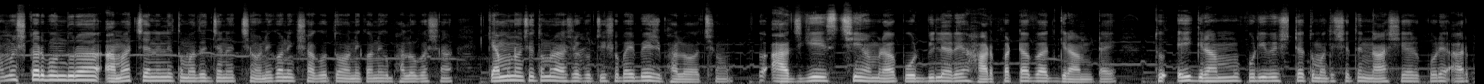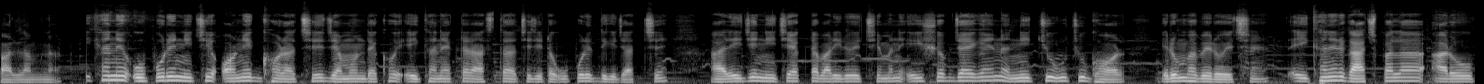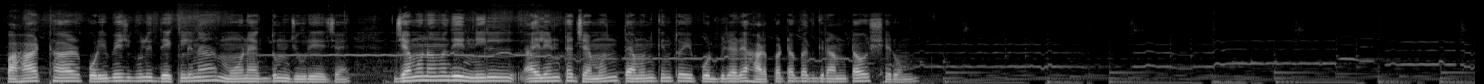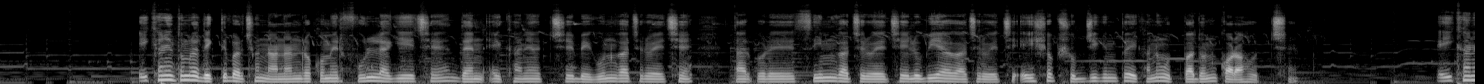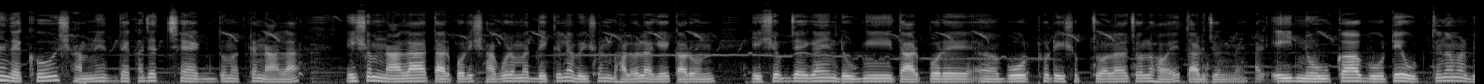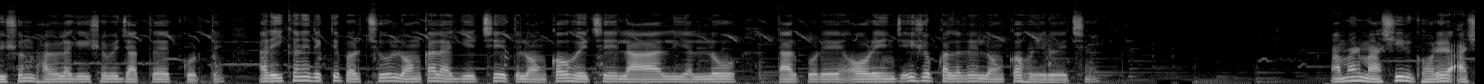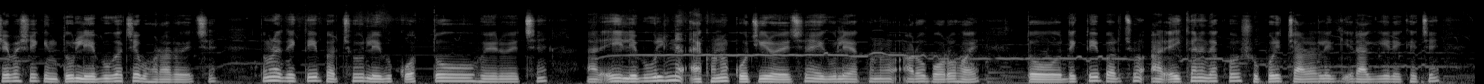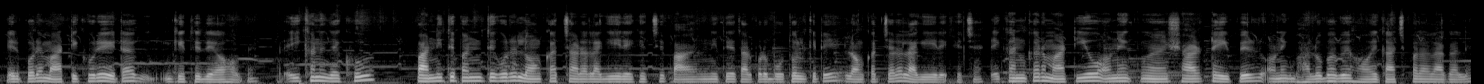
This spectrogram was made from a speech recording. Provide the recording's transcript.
নমস্কার বন্ধুরা, আমার চ্যানেলে তোমাদের জানাচ্ছি অনেক অনেক স্বাগত, অনেক অনেক ভালোবাসা। কেমন আছো তোমরা? আশা করছি সবাই বেশ ভালো আছো। তো আজকে এসছি আমরা পোর্টবিলারে হারপাটাবাদ গ্রামটায়। তো এই গ্রাম্য পরিবেশটা তোমাদের সাথে না শেয়ার করে আর পারলাম না। এখানে উপরে নিচে অনেক ঘর আছে, যেমন দেখো এইখানে একটা রাস্তা আছে যেটা উপরের দিকে যাচ্ছে। আর এই যে নিচে একটা বাড়ি রয়েছে মানে এই সব জায়গায় না নিচু উঁচু ঘর। এরমভাবে রয়েছে। এইখানের গাছপালা আরও পাহাড় ঠাড় পরিবেশগুলি দেখলে না মন একদম জুড়িয়ে যায়। যেমন আমাদের নীল আইল্যান্ডটা যেমন, তেমন কিন্তু এই পোর্টবিলারে হারপাটাবাদ গ্রামটাও সেরম। এখানে তোমরা দেখতে পারছ নানান রকমের ফুল লাগিয়েছে, দেন এখানে হচ্ছে বেগুন গাছ রয়েছে। তারপরে সিম গাছ রয়েছে, লুবিয়া গাছ রয়েছে এই সব সবজি কিন্তু এখানে উৎপাদন করা হচ্ছে। এইখানে দেখো, সামনে দেখা যাচ্ছে একদম একটা নালা। এইসব নালা, তারপরে সাগর আমার দেখলে না ভীষণ ভালো লাগে, কারণ এইসব জায়গায় ডুঙি তারপরে বোট ঠোট এইসব চলাচল হয় তার জন্য। আর এই নৌকা, বোটে উঠতে না আমার ভীষণ ভালো লাগে এইসবে যাতায়াত করতে। আর এইখানে দেখতে পারছ, লঙ্কা লাগিয়েছে, এতে লঙ্কাও হয়েছে, লাল ইয়েলো তারপরে অরেঞ্জ এইসব কালারের লঙ্কা হয়ে রয়েছে। আমার মাসির ঘরের আশেপাশে কিন্তু লেবু গাছে ভরা রয়েছে। তোমরা দেখতেই পাচ্ছ লেবু কত হয়ে রয়েছে। আর এই লেবুগুলি না এখনও কচি রয়েছে, এগুলি এখনও আরও বড় হয়। তো দেখতেই পারছ, আর এইখানে দেখো সুপারির চারা লেগিয়ে লাগিয়ে রেখেছে। এরপরে মাটি করে এটা গেঁথে দেওয়া হবে। আর এইখানে দেখো, পানিতে পানিতে করে লঙ্কার চারা লাগিয়ে রেখেছে। পানিতে তারপরে বোতল কেটে লঙ্কার চারা লাগিয়ে রেখেছে। এখানকার মাটিও অনেক সার টাইপের, অনেক ভালোভাবে হয় গাছপালা লাগালে।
